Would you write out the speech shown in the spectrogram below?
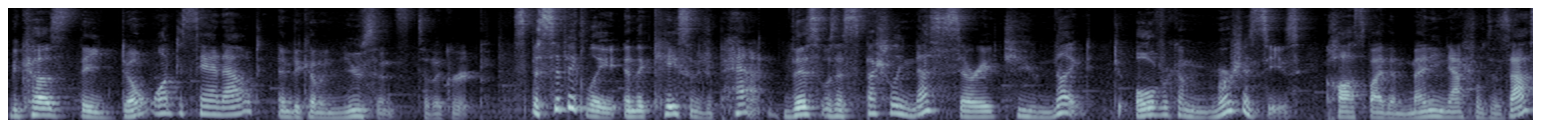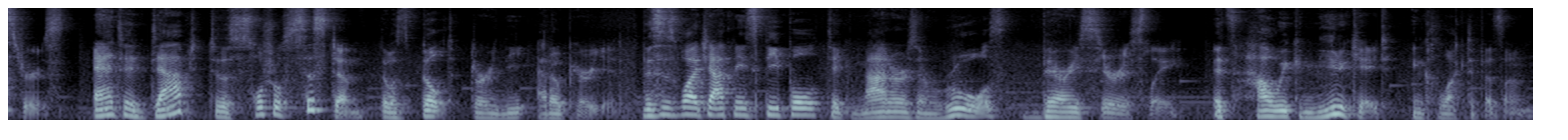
because they don't want to stand out and become a nuisance to the group. Specifically, in the case of Japan, this was especially necessary to unite to overcome emergencies caused by the many natural disasters and to adapt to the social system that was built during the Edo period. This is why Japanese people take manners and rules very seriously. It's how we communicate in collectivism.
